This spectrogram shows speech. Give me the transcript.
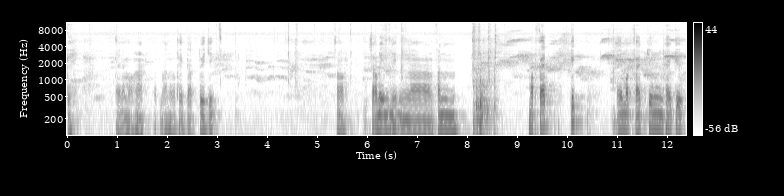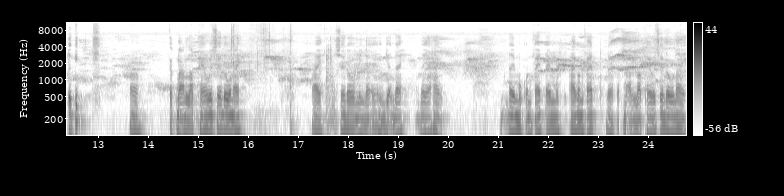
ok. Đây là màu hàng các bạn có thể cắt tùy chích. Rồi. Sau đây đến là phân MOSFET kích. Đây MOSFET chung theo kiểu tự kích. Rồi. Các bạn lắp theo cái sơ đồ này. Đây, sơ đồ mình đã hướng dẫn đây. Đây là hai. Đây một con phép, đây một, hai con phép. Rồi các bạn lắp theo cái sơ đồ này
